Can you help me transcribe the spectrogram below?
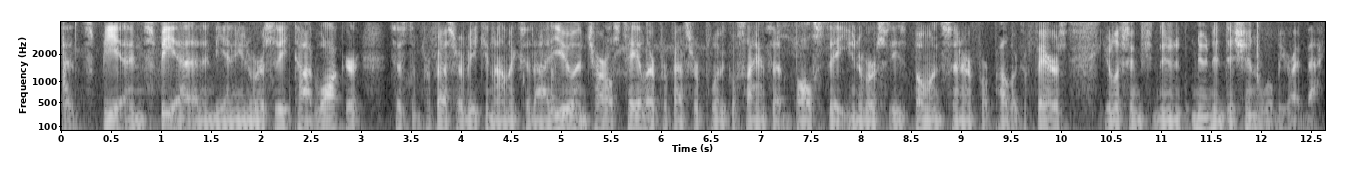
at SPEA, in SPEA at Indiana University. Todd Walker, assistant professor of economics at IU, and Charles Taylor, professor of political science at Ball State University's Bowen Center for Public Affairs. You're listening to Noon, Noon Edition. We'll be right back.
